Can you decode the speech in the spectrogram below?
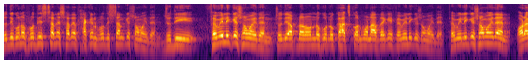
যদি কোনো প্রতিষ্ঠানের সাথে থাকেন, প্রতিষ্ঠানকে সময় দেন। যদি ফ্যামিলিকে সময় দেন, যদি আপনার অন্য কোনো কাজকর্ম না থাকে ফ্যামিলিকে সময় দেন। ফ্যামিলিকে সময় দেন, ওরা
